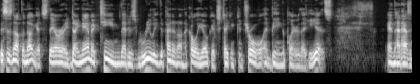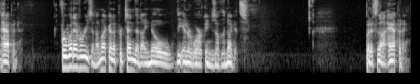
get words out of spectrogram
This is not the nuggets. They are a dynamic team that is really dependent on Nikola Jokic taking control and being the player that he is. And that hasn't happened. For whatever reason. I'm not going to pretend that i know the inner workings of the nuggets. But it's not happening.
